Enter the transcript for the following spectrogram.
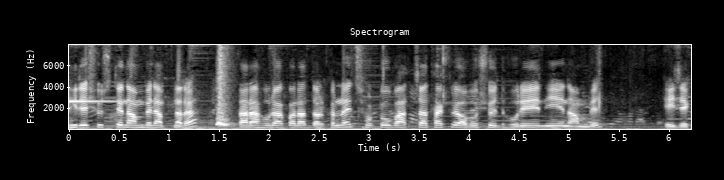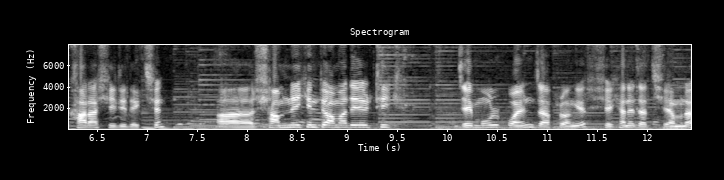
ধীরে সুস্থে নামবেন আপনারা। তাড়াহুড়া করার দরকার নয় ছোট বাচ্চা থাকলে অবশ্যই ধরে নিয়ে নামবেন। এই যে খাড়া সিঁড়ি দেখছেন? আর সামনেই কিন্তু আমাদের ঠিক যে মূল পয়েন্ট জাফলংয়ের, সেখানে যাচ্ছি আমরা।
